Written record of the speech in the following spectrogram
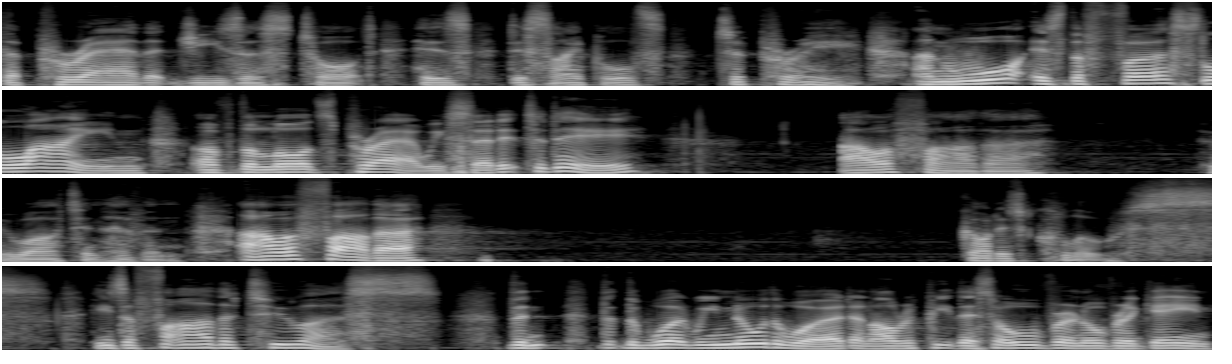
the prayer that Jesus taught his disciples to pray. And what is the first line of the Lord's Prayer? We said it today Our Father who art in heaven. Our Father, God is close. He's a Father to us. The, the, the, word, we know the word, and I'll repeat this over and over again.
